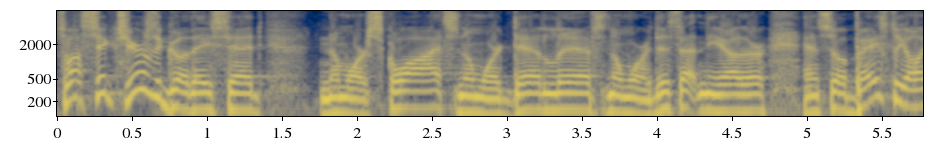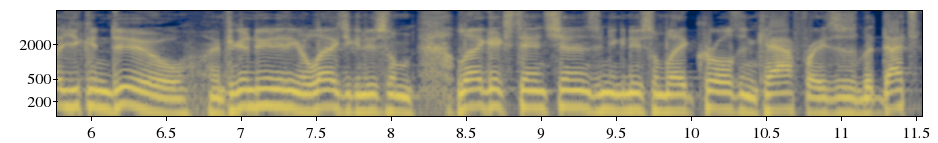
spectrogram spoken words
So about six years ago, they said no more squats, no more deadlifts, no more this, that, and the other. And so basically, all you can do, if you're gonna do anything in your legs, you can do some leg extensions and you can do some leg curls and calf raises, but that's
